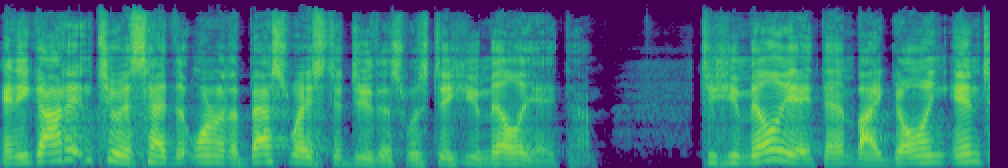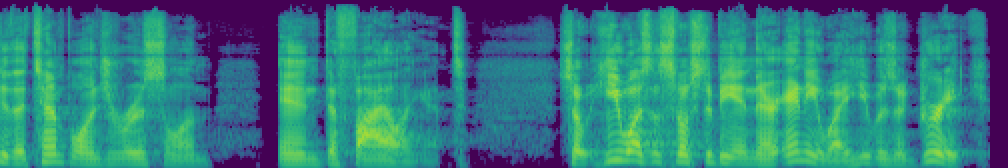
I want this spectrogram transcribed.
And he got it into his head that one of the best ways to do this was to humiliate them, to humiliate them by going into the temple in Jerusalem and defiling it. So he wasn't supposed to be in there anyway. He was a Greek.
